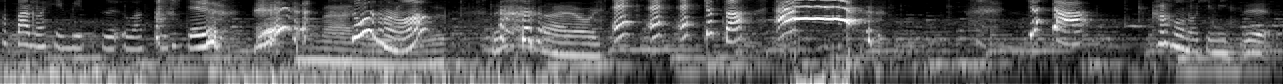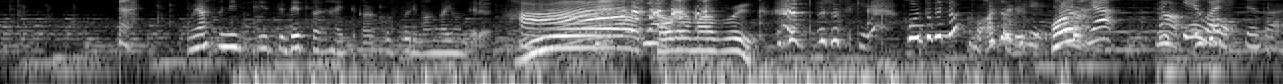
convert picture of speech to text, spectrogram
パパの秘密浮気してる。ないそうなの？えええちょっととカホの秘密。お休みって言ってベッドに入ってからこっそり漫画読んでる。うはわーそれまずい。嘘つき。本当でしょ？嘘つき。おいや最近はしてない。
